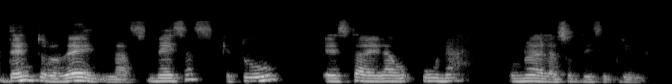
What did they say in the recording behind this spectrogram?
dentro de las mesas que tuvo, esta era una, una de las subdisciplinas.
